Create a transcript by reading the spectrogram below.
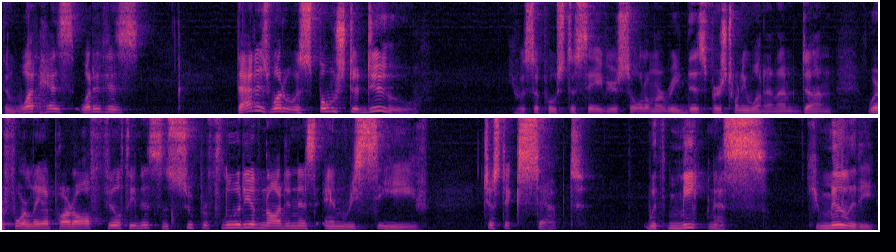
Then what has what it has that is what it was supposed to do he was supposed to save your soul. I'm going to read this, verse 21, and I'm done. Wherefore, lay apart all filthiness and superfluity of naughtiness and receive. Just accept with meekness, humility,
